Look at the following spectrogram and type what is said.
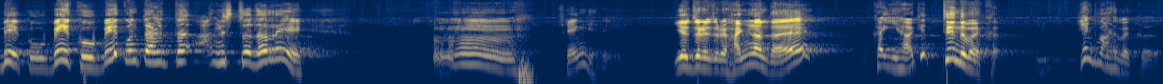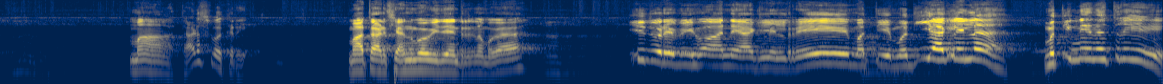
ಬೇಕು ಬೇಕು ಬೇಕು ಅಂತ ಹೇಳ್ತಾ ಅನ್ನಿಸ್ತದರ್ರಿ. ಹ್ಮ್, ಹೆಂಗಿರಿ? ಎದುರೆದುರು ಹಣ್ಣಂದ ಕೈ ಹಾಕಿ ತಿನ್ಬೇಕು. ಹೆಂಗೆ ಮಾಡ್ಬೇಕು? ಮಾತಾಡಿಸ್ಬೇಕ್ರಿ. ಮಾತಾಡಿಸಿ ಅನುಭವ ಇದೇನ್ರಿ ನಮಗ? ಇದುವರೆ ವಿವಾಹನೇ ಆಗ್ಲಿಲ್ರಿ, ಮತ್ತೆ ಮದಿ ಆಗ್ಲಿಲ್ಲ. ಮತ್ತೆ ಇನ್ನೇನಂತ್ರಿ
